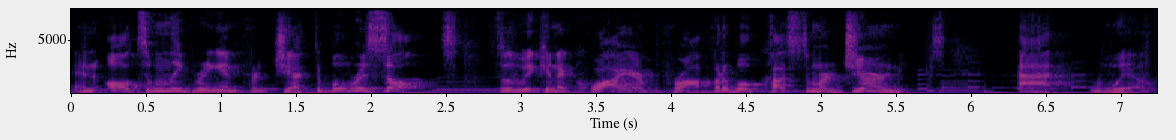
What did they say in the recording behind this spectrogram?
and ultimately bring in projectable results so that we can acquire profitable customer journeys at will.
